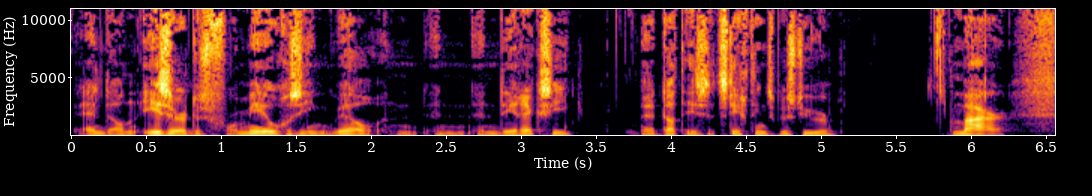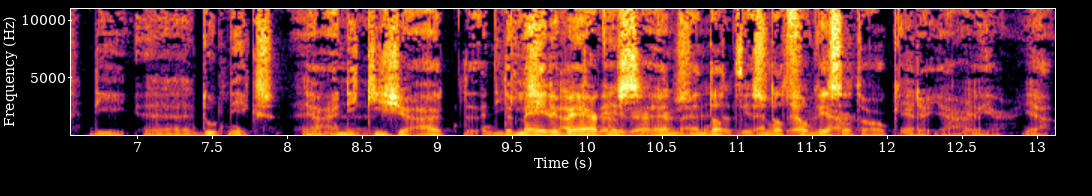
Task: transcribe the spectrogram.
En dan is er dus formeel gezien wel een, een, een directie. dat is het stichtingsbestuur. Maar die doet niks. Ja, en die kies je uit de, de medewerkers, uit de medewerkers. En, en, dat, en dat verwisselt jaar. ook ieder jaar ja, weer. Ja.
